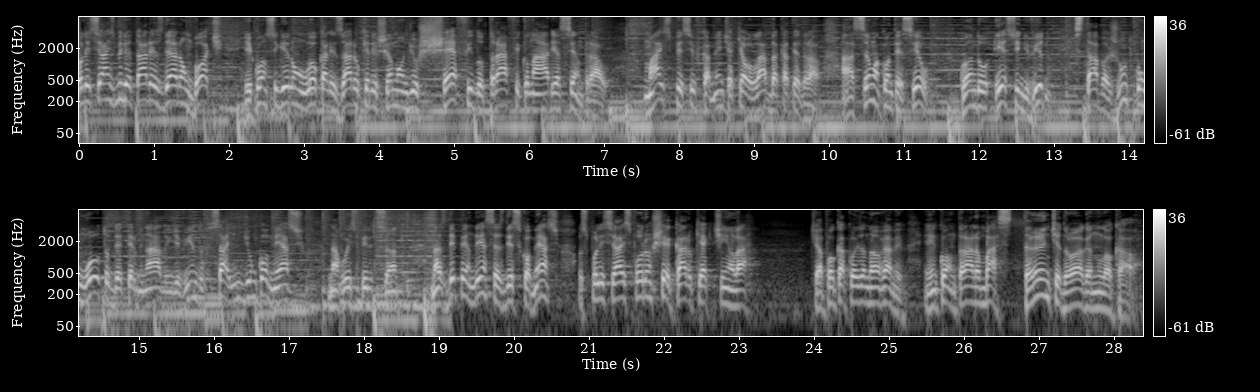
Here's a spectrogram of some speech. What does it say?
Policiais militares deram bote e conseguiram localizar o que eles chamam de o chefe do tráfico na área central, mais especificamente aqui ao lado da catedral. A ação aconteceu quando este indivíduo estava junto com outro determinado indivíduo saindo de um comércio na rua Espírito Santo. Nas dependências desse comércio, os policiais foram checar o que é que tinha lá. Tinha pouca coisa não, meu amigo. Encontraram bastante droga no local.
